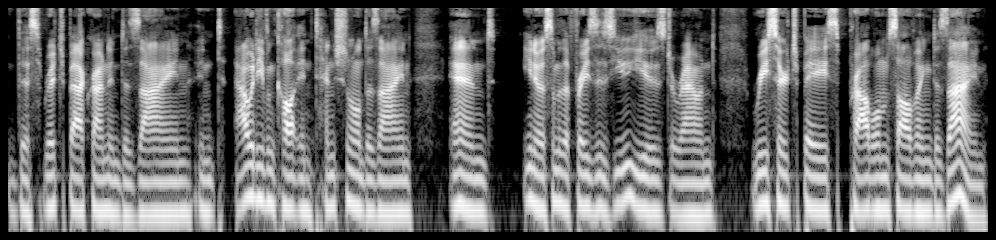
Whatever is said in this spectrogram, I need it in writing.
this rich background in design and i would even call it intentional design and you know some of the phrases you used around research based problem solving design.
